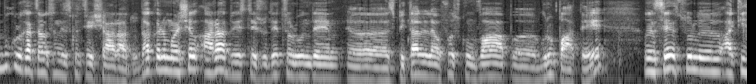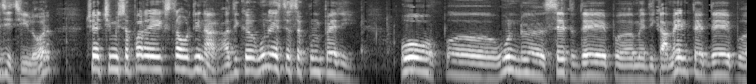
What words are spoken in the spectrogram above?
Mă bucur că ați avut în discuție și Aradul. Dacă nu mă înșel, Aradul este județul unde uh, spitalele au fost cumva uh, grupate în sensul uh, achizițiilor, ceea ce mi se pare extraordinar. Adică una este să cumperi o, uh, un set de uh, medicamente, de uh,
